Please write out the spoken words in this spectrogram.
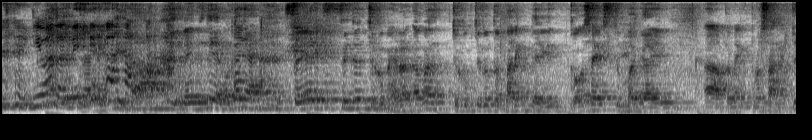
Gimana nih? Nah itu dia, nah itu dia makanya saya saya cukup heran apa cukup cukup tertarik dari kalau saya sebagai uh, pemilik perusahaan itu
